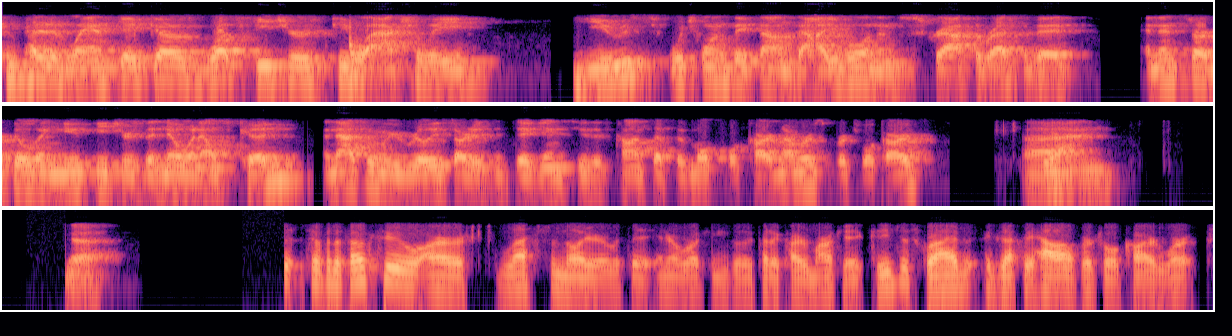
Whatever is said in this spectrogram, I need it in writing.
competitive landscape goes, what features people actually used, which ones they found valuable, and then scrap the rest of it, and then start building new features that no one else could. And that's when we really started to dig into this concept of multiple card numbers, virtual cards. Um, yeah. So for the folks who are less familiar with the inner workings of the credit card market, could you describe exactly how a virtual card works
